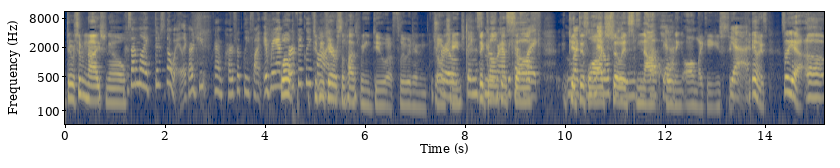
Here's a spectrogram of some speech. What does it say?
they were super nice. You know. Because I'm like, there's no way. Like our Jeep ran perfectly fine. It ran Well, perfectly to fine. be fair, sometimes when you do a fluid and oil change, Things the gunk and because, stuff like, get like, dislodged, so it's not stuff, yeah. holding on like it used to. Yeah. Anyways, so yeah, uh,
